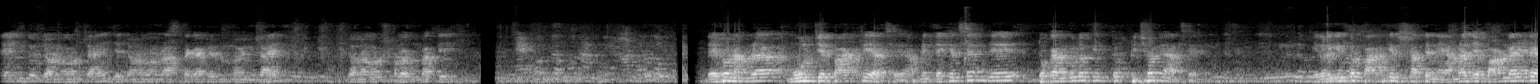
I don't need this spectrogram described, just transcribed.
কিন্তু জনগণ চায়, যে জনগণ রাস্তাঘাটের উন্নয়ন চায়, জনগণ সড়কবাতি দেখুন, আমরা মূল যে পার্কটি আছে, আপনি দেখেছেন যে দোকানগুলো কিন্তু পিছনে আছে। এগুলো কিন্তু পার্কের সাথে নেই। আমরা যে বাউন্ডারিটা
